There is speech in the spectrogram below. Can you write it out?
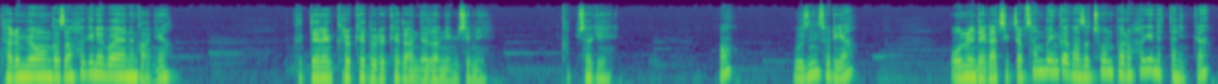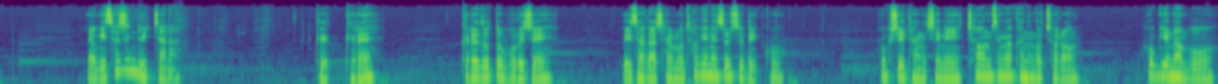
다른 병원 가서 확인해 봐야 하는 거 아니야? 그때는 그렇게 노력해도 안 되던 임신이 갑자기 어? 무슨 소리야? 오늘 내가 직접 산부인과 가서 초음파로 확인했다니까? 여기 사진도 있잖아. 그, 그래? 그래도 또 모르지. 의사가 잘못 확인했을 수도 있고. 혹시 당신이 처음 생각하는 것처럼 혹이나 뭐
